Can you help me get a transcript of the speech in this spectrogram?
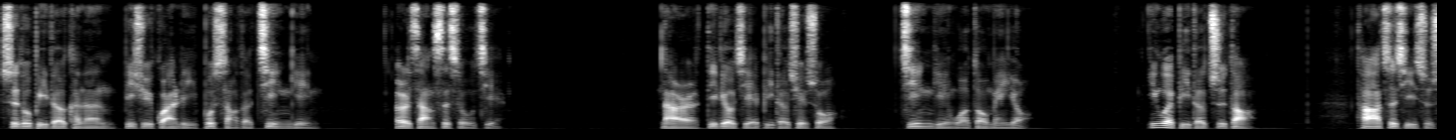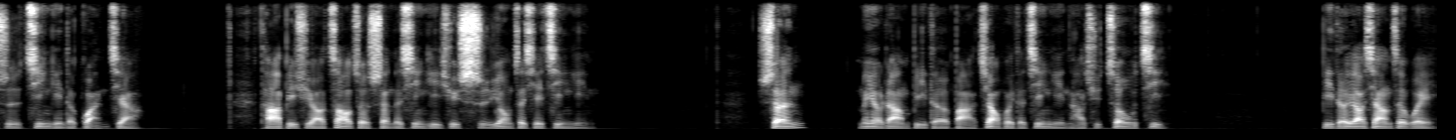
使徒彼得可能必须管理不少的金银。二章四十五节。然而第六节，彼得却说：“金银我都没有。”因为彼得知道，他自己只是金银的管家，他必须要照着神的心意去使用这些金银。神。没有让彼得把教会的金银拿去周济。彼得要向这位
